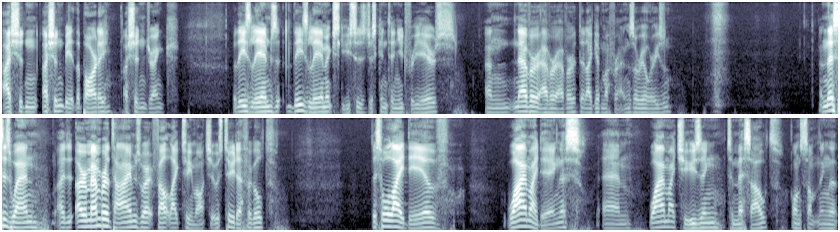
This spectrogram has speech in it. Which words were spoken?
I shouldn't I shouldn't be at the party, I shouldn't drink, but these lame these lame excuses just continued for years, and never ever ever did I give my friends a real reason. And this is when I, remember times where it felt like too much. It was too difficult. This whole idea of why am I doing this? Um, why am I choosing to miss out on something that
